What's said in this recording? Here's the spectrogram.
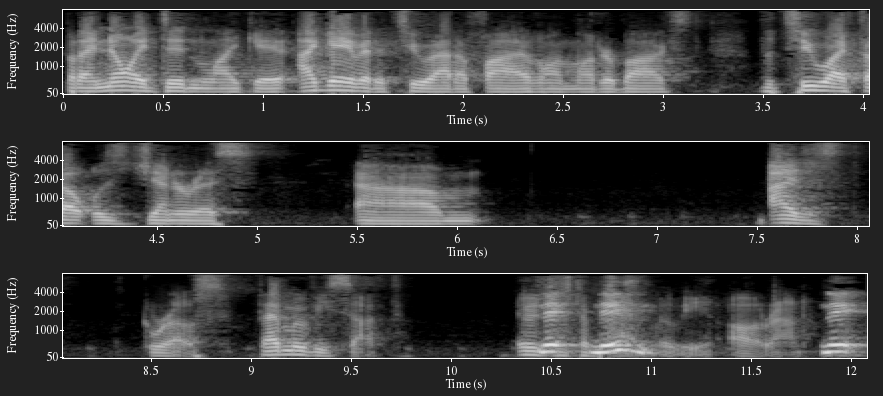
but I know I didn't like it. I gave it a two out of five on Letterboxd. The two I felt was generous. Um, I just gross. That movie sucked. It was just a Nathan- bad movie all around. Na-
